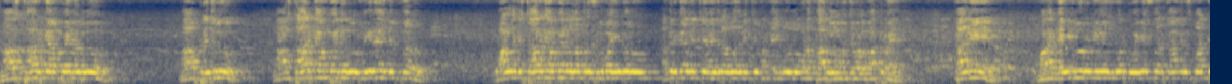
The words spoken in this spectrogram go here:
నా స్టార్ క్యాంపైనర్లు నా ప్రజలు నా స్టార్ క్యాంపైనర్లు మీరే చెప్తున్నారు. వాళ్ళకి స్టార్ క్యాంపైనర్లు అందరూ సినిమా హీరోలు అమెరికా నుంచి హైదరాబాద్ నుంచి మన కైగూరులో కూడా కారులో వచ్చేవాళ్ళు మాత్రమే. కానీ మన కైగలూరు నియోజకవర్గ వైఎస్ఆర్ కాంగ్రెస్ పార్టీ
